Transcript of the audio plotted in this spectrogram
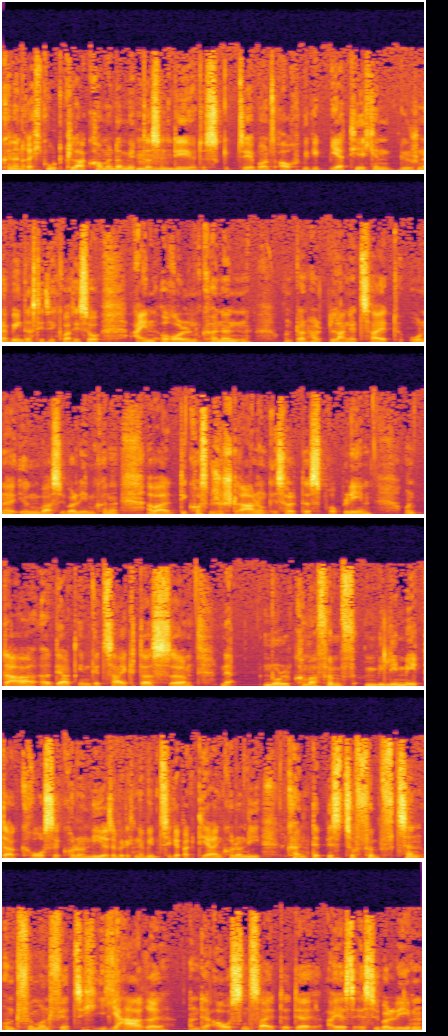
können recht gut klarkommen damit. Das sind die, das gibt es ja bei uns auch, wie die Bärtierchen, die du schon erwähnt hast, die sich quasi so einrollen können und dann halt lange Zeit ohne irgendwas überleben können. Aber die kosmische Strahlung ist halt das Problem. Und da, äh, der hat ihm gezeigt, dass äh, eine 0,5 Millimeter große Kolonie, also wirklich eine winzige Bakterienkolonie, könnte bis zu 15 und 45 Jahre an der Außenseite der ISS überleben.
